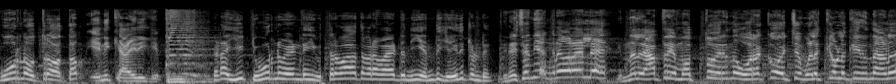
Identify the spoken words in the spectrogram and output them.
പൂർണ ഉത്തരവാദിത്തം എനിക്കായിരിക്കും. എടാ ഈ ടൂറിന് വേണ്ടി ഉത്തരവാദിത്തപരമായിട്ട് നീ എന്ത് ചെയ്തിട്ടുണ്ട്? ദിനേശ് നീ അങ്ങനെ പറയല്ലേ? ഇന്നലെ രാത്രി മൊത്തം ഇരുന്ന് ഉറക്കം വെച്ച് വെളുക്ക വെളുക്ക ഇരുന്നാണ്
